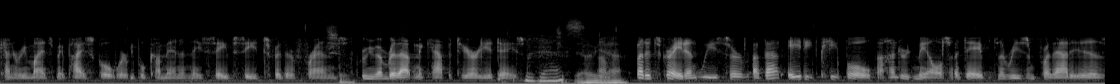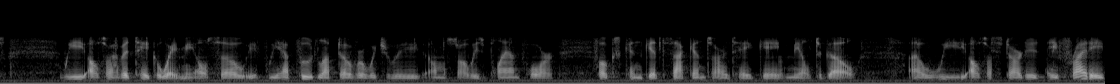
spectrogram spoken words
kind of reminds me of high school where people come in and they save seats for their friends. Remember that in the cafeteria days? Yes. Oh, yeah. Um, but it's great, and we serve about 80 people 100 meals a day. The reason for that is we also have a takeaway meal. So if we have food left over, which we almost always plan for, folks can get seconds or take a meal to go. Uh, we also started a Friday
